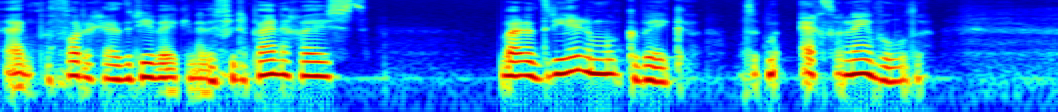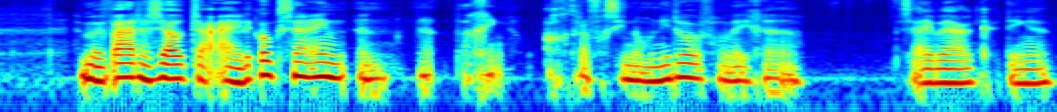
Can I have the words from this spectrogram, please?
Ik ben vorig jaar drie weken naar de Filipijnen geweest. waren drie hele moeilijke weken. Want ik me echt alleen voelde. En mijn vader zou het daar eigenlijk ook zijn. En ja, dat ging achteraf gezien allemaal niet door vanwege zijn werk, dingen.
